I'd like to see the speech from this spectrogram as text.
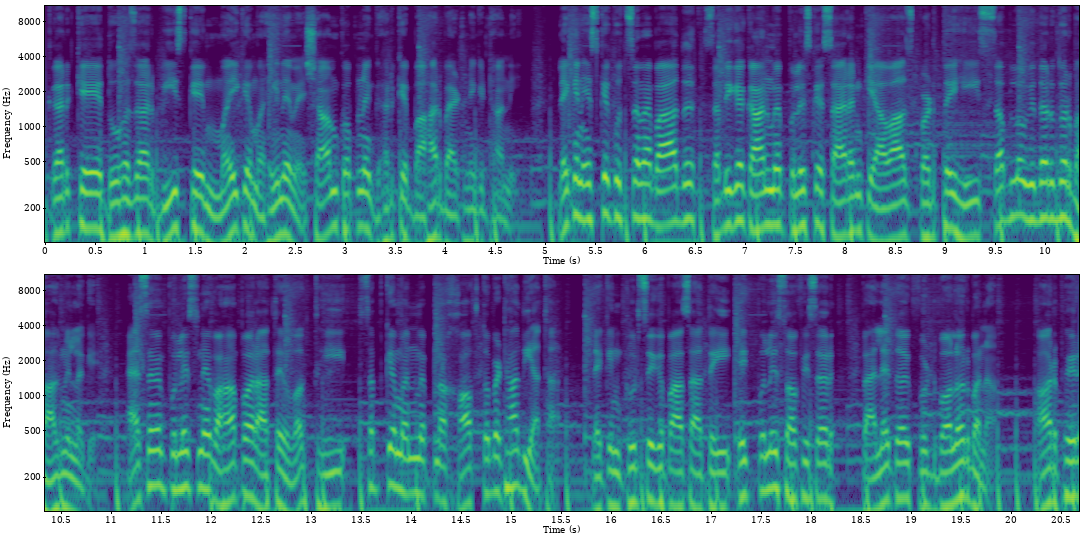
करके 2020 के मई के महीने में शाम को अपने घर के बाहर बैठने की ठानी। लेकिन इसके कुछ समय बाद सभी के कान में पुलिस के सायरन की आवाज़ पड़ते ही सब लोग इधर उधर भागने लगे। ऐसे में पुलिस ने वहाँ पर आते वक्त ही सबके मन में अपना खौफ तो बैठा दिया था, लेकिन कुर्सी के पास आते ही एक पुलिस ऑफिसर पहले तो एक फुटबॉलर बना और फिर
